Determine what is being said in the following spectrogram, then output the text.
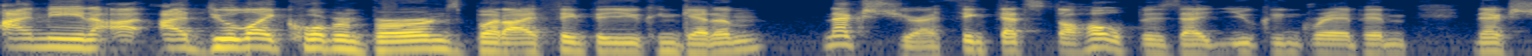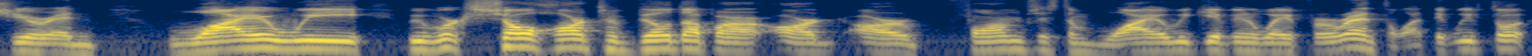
I mean, I, I do like Corbin Burnes, but I think that you can get him next year. I think that's the hope is that you can grab him next year. And why are we we work so hard to build up our our our farm system? Why are we giving away for a rental? I think we've thought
